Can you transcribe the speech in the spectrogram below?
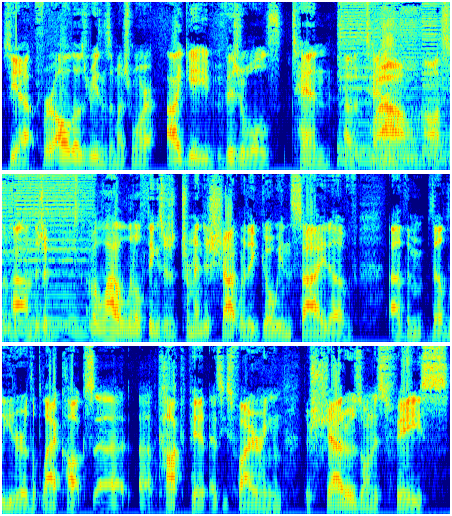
So yeah, for all those reasons and much more, I gave visuals ten out of ten. Wow, awesome. Um, there's a, a lot of little things. There's a tremendous shot where they go inside of uh, the the leader of the Blackhawks uh, uh, cockpit as he's firing, and there's shadows on his face.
